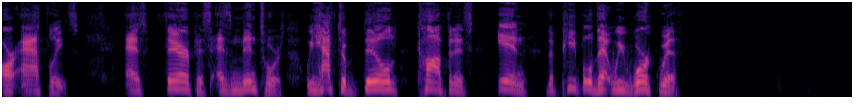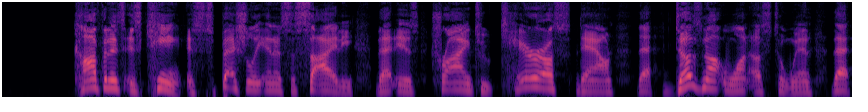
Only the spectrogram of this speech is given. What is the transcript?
our athletes. As therapists, as mentors, we have to build confidence in the people that we work with. Confidence is king, especially in a society that is trying to tear us down, that does not want us to win, that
